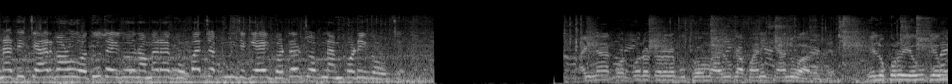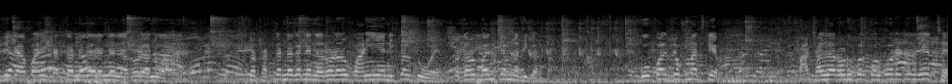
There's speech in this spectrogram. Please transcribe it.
એનાથી ચાર ગણું વધુ થઈ ગયું અને અમારા ગોપાલ ચોકની જગ્યાએ ગટર ચોક નામ પડી ગયું છે. અહીંના કોર્પોરેટરોને પૂછવામાં આવ્યું કે આ પાણી ક્યાંનું આવે છે. એ લોકોનું એવું કહેવું છે કે આ પાણી ઠક્કરનગર અને નરોડાનું આવે તો ઠક્કરનગર અને નરોડાનું પાણી અહીંયા નીકળતું હોય, તો તમે બંધ કેમ નથી કરતા? ગોપાલ ચોકમાં જ કેમ? પાછળના રોડ ઉપર કોર્પોરેટર રહે જ છે.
